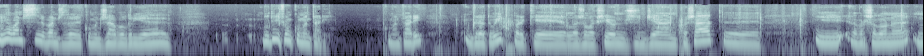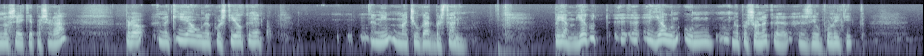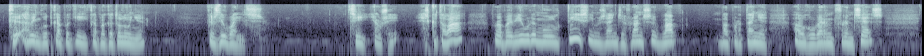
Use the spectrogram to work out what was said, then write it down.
Jo abans, abans de començar voldria voldria fer un comentari. Un comentari gratuït perquè les eleccions ja han passat eh, i a Barcelona no sé què passarà, però aquí hi ha una qüestió que a mi m'ha xocat bastant. Veiem, hi ha hagut eh, hi ha un, un, una persona que es diu polític que ha vingut cap aquí, cap a Catalunya, que es diu Valls. Sí, ja ho sé, és català, però va viure moltíssims anys a França, va, va pertànyer al govern francès,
